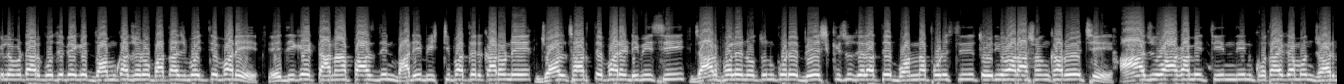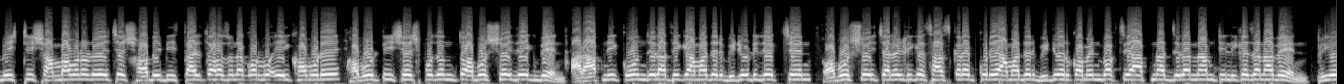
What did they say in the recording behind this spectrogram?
কিলোমিটার গতিবেগে দমকা ঝোড়ো বাতাস বইতে পারে। এদিকে টানা পাঁচ দিন ভারী বৃষ্টিপাতের কারণে জল ছাড়তে পারে ডিবিসি, যার ফলে নতুন করে বেশ কিছু জেলাতে বন্যা পরিস্থিতি তৈরি হওয়ার আশঙ্কা রয়েছে। আজ ও আগামী তিন দিন কোথায় কেমন ঝড় বৃষ্টির সম্ভাবনা রয়েছে, সবই বিস্তারিত আলোচনা করব এই খবরে। খবরটি শেষ পর্যন্ত অবশ্যই দেখবেন। আর আপনি কোন জেলা থেকে আমাদের ভিডিওটি দেখছেন, অবশ্যই চ্যানেলটিকে সাবস্ক্রাইব করে আমাদের ভিডিওর কমেন্ট বক্সে আপনার জেলার নামটি লিখে জানাবেন। প্রিয়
